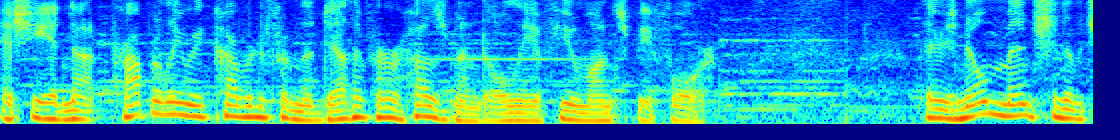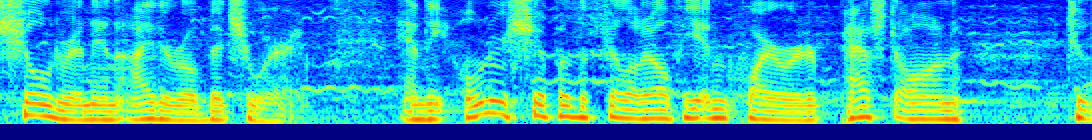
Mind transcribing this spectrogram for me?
as she had not properly recovered from the death of her husband only a few months before. There is no mention of children in either obituary, and the ownership of the Philadelphia Inquirer passed on to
